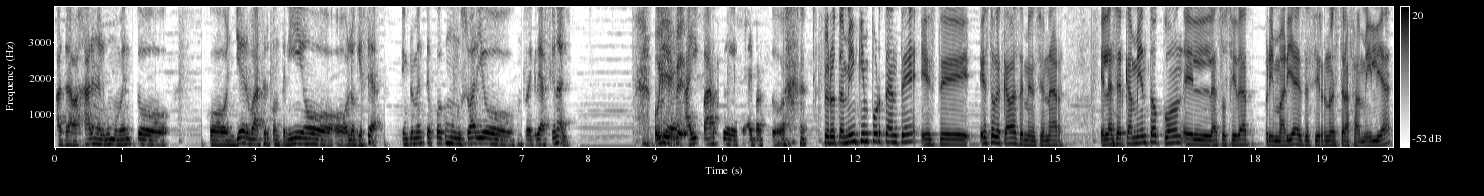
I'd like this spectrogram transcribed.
a trabajar en algún momento con hierba, hacer contenido o lo que sea. Simplemente fue como un usuario recreacional. Oye, hay parte, hay parte todo. Pero también qué importante este, esto que acabas de mencionar, el acercamiento con la sociedad primaria, es decir, nuestra familia,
